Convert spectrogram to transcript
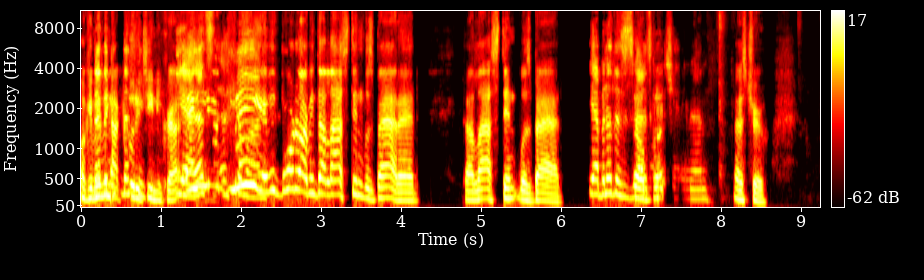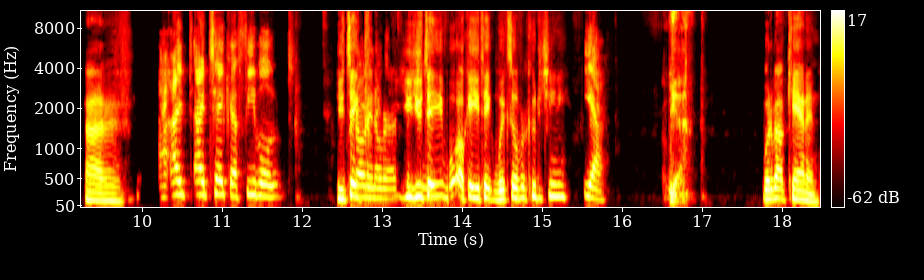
okay, maybe nothing- not nothing- Cudicini crap. yeah, And that's- you- come me. I mean, border. I mean, that last stint was bad, Ed. That last stint was bad. yeah, but nothing's as So, bad as but- man. That's true. Uh, I I I take a feeble you take Cronin over you, you take okay. You take Wicks over Cudicini. yeah. Yeah. What about Cannon?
